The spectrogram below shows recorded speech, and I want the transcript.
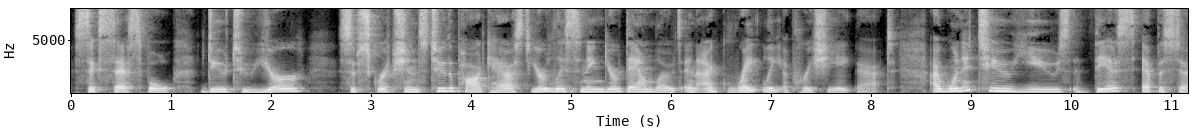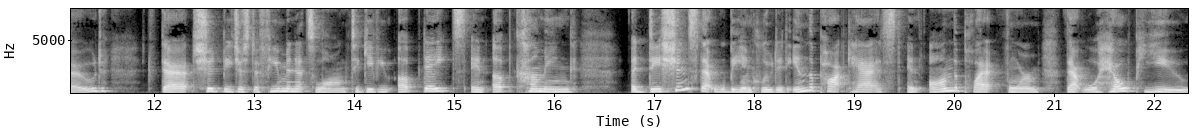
successful due to your subscriptions to the podcast, your listening, your downloads, and I greatly appreciate that. I wanted to use this episode that should be just a few minutes long to give you updates and upcoming additions that will be included in the podcast and on the platform that will help you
